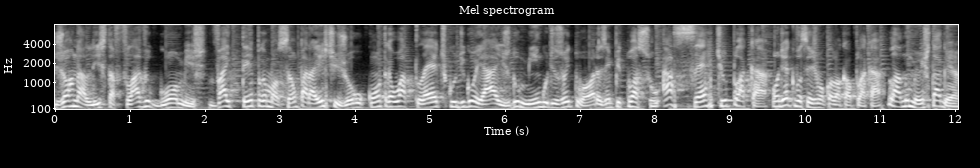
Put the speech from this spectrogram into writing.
jornalista Flávio Gomes. Vai ter promoção para este jogo contra o Atlético de Goiás, domingo, 18 horas, em Pituaçu. Acerte o placar. Onde é que vocês vão colocar o placar? Lá no meu Instagram.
